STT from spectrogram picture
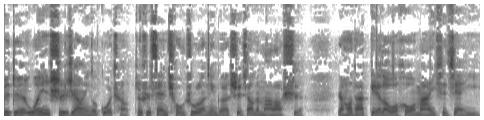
对对，我也是这样一个过程，就是先求助了那个学校的马老师，然后他给了我和我妈一些建议。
